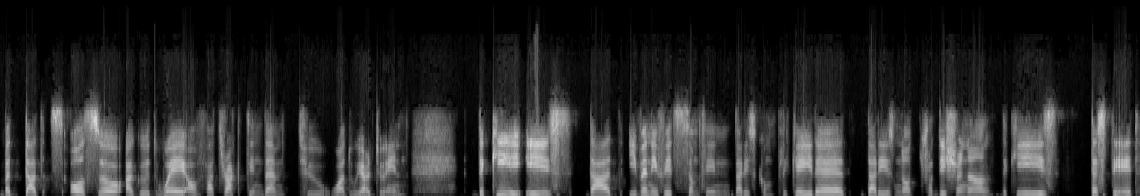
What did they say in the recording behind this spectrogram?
but that's also a good way of attracting them to what we are doing. The key is that even if it's something that is complicated, that is not traditional, the key is test it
